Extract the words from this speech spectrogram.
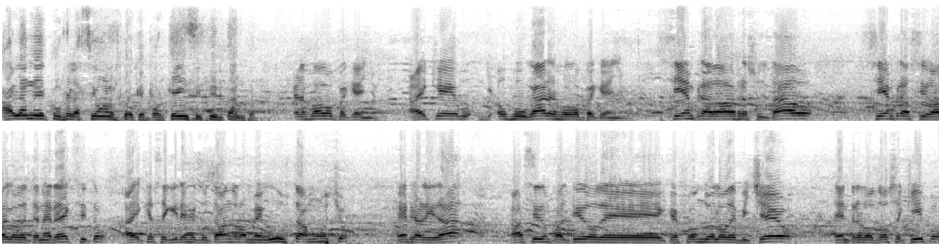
Háblame con relación a los toques, ¿por qué insistir tanto? El juego pequeño, hay que jugar el juego pequeño. Siempre ha dado resultados, siempre ha sido algo de tener éxito, hay que seguir ejecutándolo, me gusta mucho. En realidad ha sido un partido de que fue un duelo de picheo entre los dos equipos,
